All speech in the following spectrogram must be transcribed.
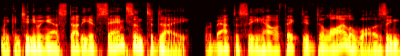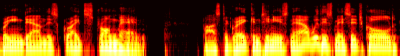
We're continuing our study of Samson today. We're about to see how effective Delilah was in bringing down this great strong man. Pastor Greg continues now with his message called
